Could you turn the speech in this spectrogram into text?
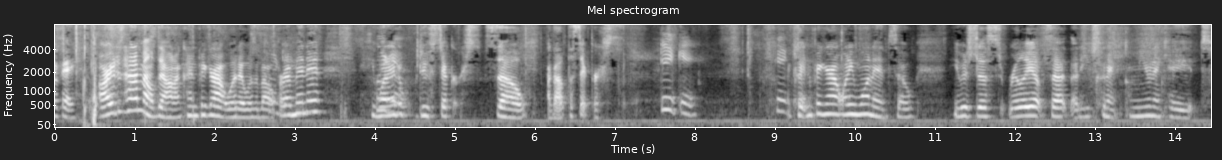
Okay, Ari just had a meltdown. I couldn't figure out what it was about for a minute. He wanted to do stickers. So I got the stickers. Take it. I couldn't figure out what he wanted, so he was just really upset that he couldn't communicate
